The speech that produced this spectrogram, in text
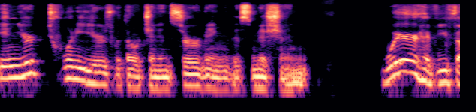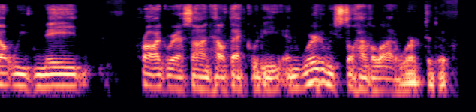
In your 20 years with OCHIN and serving this mission, where have you felt we've made progress on health equity and where do we still have a lot of work to do?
